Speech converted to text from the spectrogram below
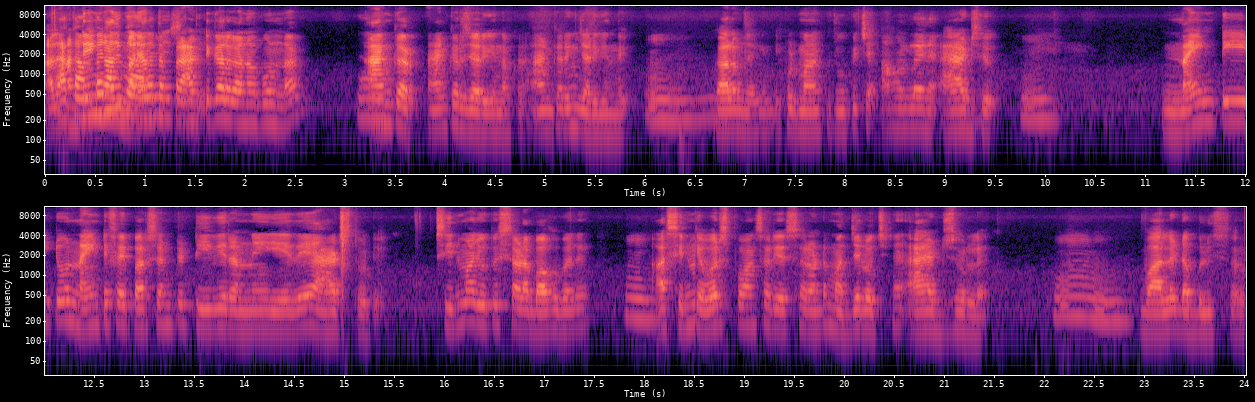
అది ఆ అంటే ఏం company కాదు మరి గాలం అంత వేసింది. ప్రాక్టికల్గా అనకుండా యాంకర్ యాంకర్ జరిగింది అక్కడ. యాంకరింగ్ జరిగింది. గాలం జరిగింది. ఇప్పుడు మనకు చూపించే online ads. Ninety two ninety five percent TV run అయ్యేదే యాడ్స్ తోటి. సినిమా చూపిస్తాడు ఆ బాహుబలి ఆ సినిమా ఎవరు స్పాన్సర్ చేస్తారు అంటే మధ్యలో వచ్చిన యాడ్స్ వాళ్ళే. వాళ్ళే డబ్బులు ఇస్తారు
